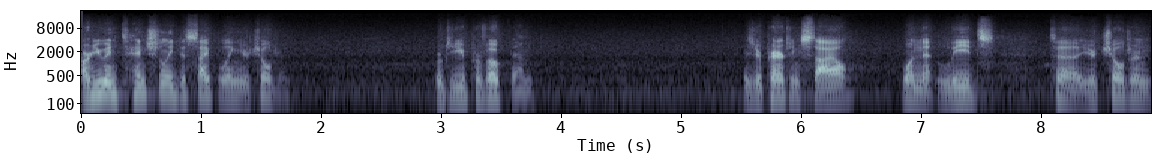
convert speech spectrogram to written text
are you intentionally discipling your children? Or do you provoke them? Is your parenting style one that leads to your children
